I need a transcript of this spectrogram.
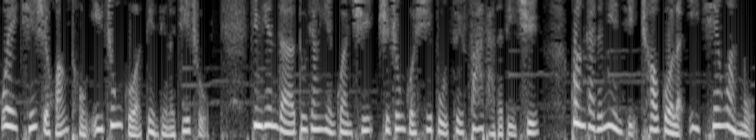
为秦始皇统一中国奠定了基础。今天的都江堰灌区是中国西部最发达的地区，灌溉的面积超过了一千万亩，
